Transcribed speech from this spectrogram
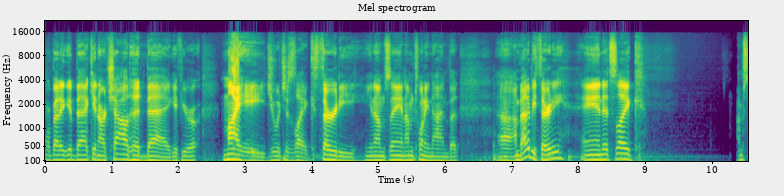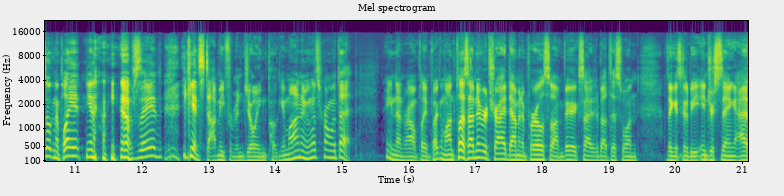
we're about to get back in our childhood bag. If you're my age, which is like 30, you know what I'm saying? I'm 29, but uh, I'm about to be 30, and it's like I'm still gonna play it. You know, you know what I'm saying? You can't stop me from enjoying Pokemon. I mean, what's wrong with that? Ain't nothing wrong with playing Pokemon. Plus, I've never tried Diamond and Pearl, so I'm very excited about this one. I think it's going to be interesting. I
